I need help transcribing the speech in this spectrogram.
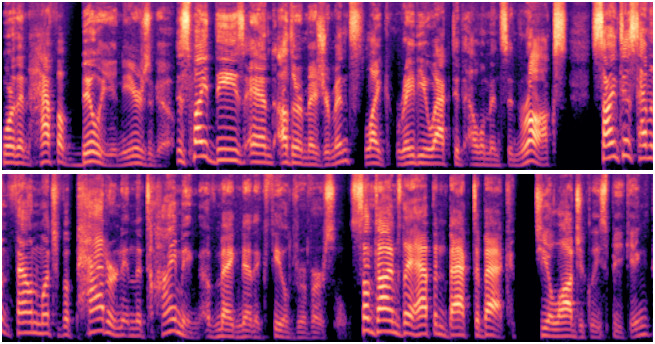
more than half a billion years ago. Despite these and other measurements, like radioactive elements in rocks, scientists haven't found much of a pattern in the timing of magnetic field reversals. Sometimes Sometimes they happen back to back, geologically speaking,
